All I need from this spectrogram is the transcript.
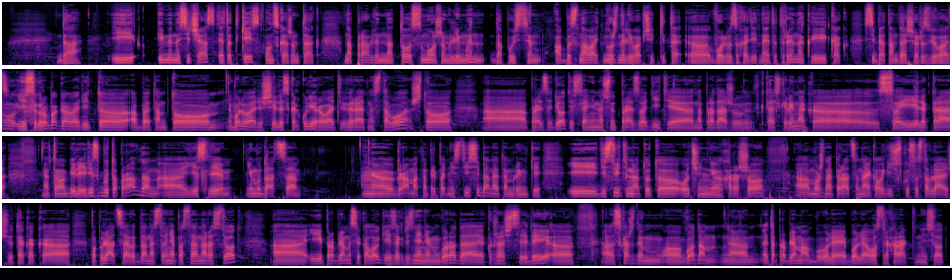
Да. И именно сейчас этот кейс, он, скажем так, направлен на то, сможем ли мы, допустим, обосновать, нужно ли вообще Кита... э, Volvo заходить на этот рынок и как себя там дальше развивать. Ну, если грубо говорить э, об этом, то Volvo решили скалькулировать вероятность того, что э, произойдет, если они начнут производить э, на продажу в китайский рынок э, свои электроавтомобили. Риск будет оправдан, э, если им удастся грамотно преподнести себя на этом рынке. И действительно, тут э, очень хорошо э, можно опираться на экологическую составляющую, так как популяция в данной стране постоянно растет, и проблемы с экологией, загрязнением города и окружающей среды с каждым годом эта проблема более, более острый характер несет.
